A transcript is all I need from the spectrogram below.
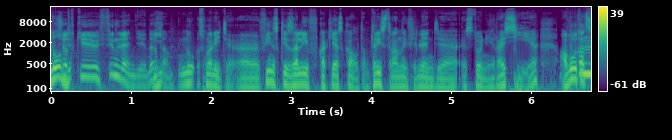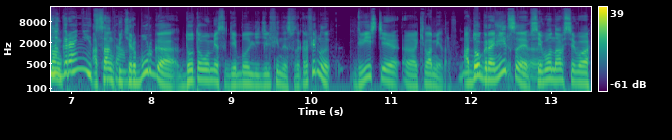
Ну, все-таки в Финляндии, да, там? ну, смотрите, э, Финский залив, как я сказал, там три страны, Финляндия, Эстония и Россия. А вот от, Сан- от там. Санкт-Петербурга до того места, где были дельфины сфотографированы, 200 э, километров. А Ну, до границы вообще-то- всего-навсего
